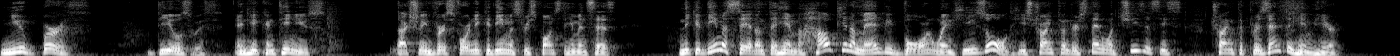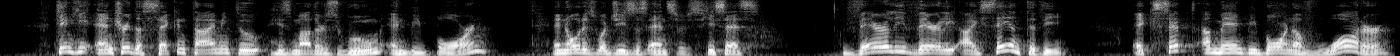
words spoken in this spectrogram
new birth deals with. And he continues. Actually, in verse 4, Nicodemus responds to him and says, Nicodemus said unto him, How can a man be born when he is old? He's trying to understand what Jesus is trying to present to him here. Can he enter the second time into his mother's womb and be born? And notice what Jesus answers. He says, Verily, verily, I say unto thee, except a man be born of water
